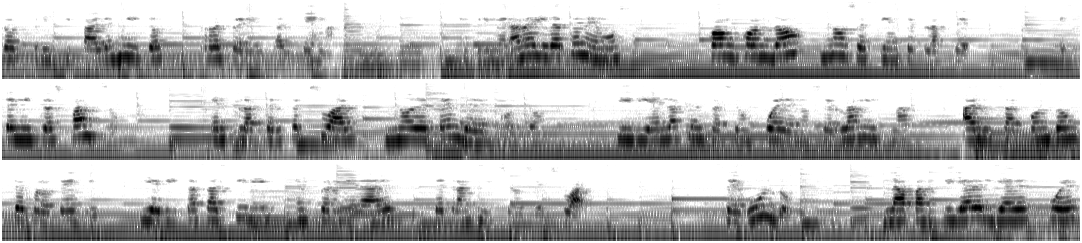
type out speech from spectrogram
los principales mitos referentes al tema. En primera medida tenemos, con condón no se siente placer. Este mito es falso. El placer sexual no depende del condón. Si bien la sensación puede no ser la misma, al usar condón te proteges y evitas adquirir enfermedades de transmisión sexual. Segundo, la pastilla del día después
